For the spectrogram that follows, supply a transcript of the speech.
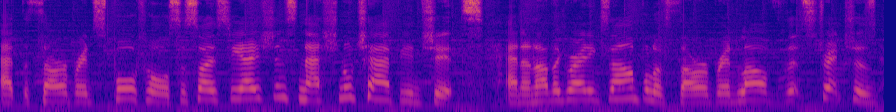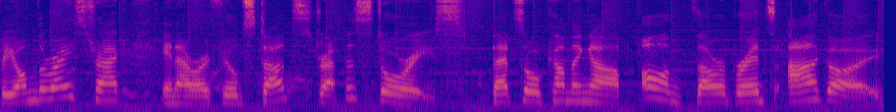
at the Thoroughbred Sport Horse Association's National Championships. And another great example of thoroughbred love that stretches beyond the racetrack in Arrowfield Studs Strappers Stories. That's all coming up on Thoroughbreds Are Go.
